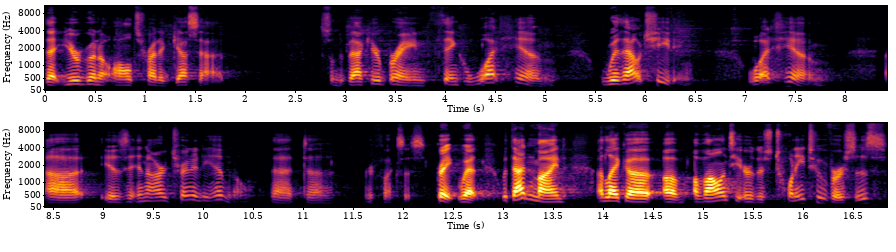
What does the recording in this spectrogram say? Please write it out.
that you're going to all try to guess at. So, in the back of your brain, think what hymn, without cheating, what hymn uh, is in our Trinity hymnal that uh, Great. With that in mind, I'd like a, a, a, volunteer. There's 22 verses.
